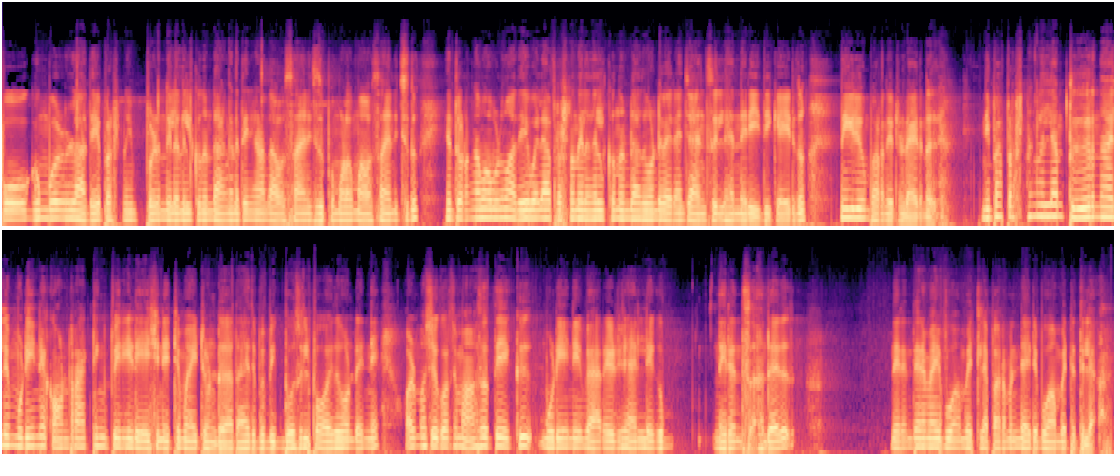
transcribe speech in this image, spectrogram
പോകുമ്പോഴുള്ള അതേ പ്രശ്നം ഇപ്പോഴും നിലനിൽക്കുന്നുണ്ട്. അങ്ങനെ തന്നെയാണ് അത് അവസാനിച്ചത്. പുമ്പളം അവസാനിച്ചതും ഇനി തുടങ്ങാൻ പോകുമ്പോഴും അതേപോലെ ആ പ്രശ്നം നിലനിൽക്കുന്നുണ്ട്. അതുകൊണ്ട് വരാൻ ചാൻസ് ഇല്ല എന്ന രീതിക്കായിരുന്നു നീലുവും പറഞ്ഞിട്ടുണ്ടായിരുന്നത്. ഇനിയിപ്പോൾ ആ പ്രശ്നങ്ങളെല്ലാം തീർന്നാലും മുടീന്റെ കോൺട്രാക്റ്റിംഗ് പീരീഡ് ഏഷ്യനെറ്റുമായിട്ടുണ്ട്. അതായത് ഇപ്പോൾ ബിഗ് ബോസിൽ പോയതുകൊണ്ട് തന്നെ ഓൾമോസ്റ്റ് കുറച്ച് മാസത്തേക്ക് മുടിയന് വേറെ ഒരു ചാനലിലേക്ക് നിരന്തര അതായത് നിരന്തരമായി പോകാൻ പറ്റില്ല പെർമനന്റായിട്ട് പോകാൻ പറ്റത്തില്ല.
